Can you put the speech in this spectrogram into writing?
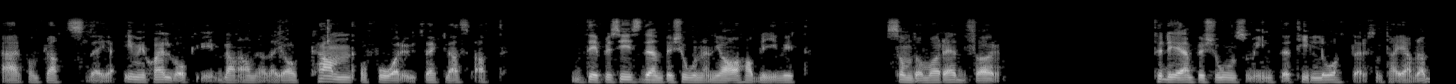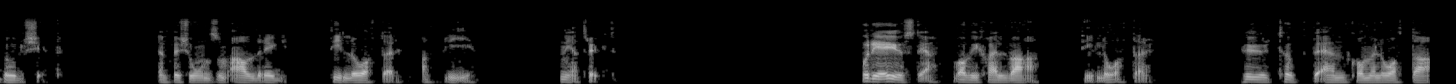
är på en plats där jag, i mig själv och bland andra där jag kan och får utvecklas att det är precis den personen jag har blivit som de var rädd för. För det är en person som inte tillåter sånt här jävla bullshit. En person som aldrig tillåter att bli nedtryckt. Och det är just det, vad vi själva tillåter. Hur tufft det än kommer låta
